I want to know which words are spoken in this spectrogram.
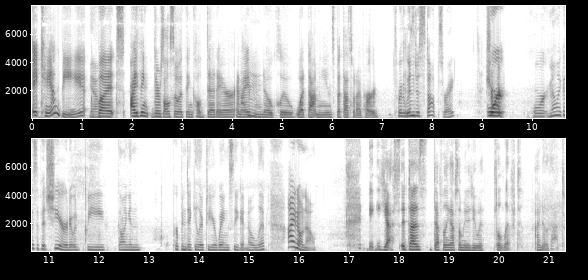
it can be, Yeah. but I think there's also a thing called dead air, and I have Hmm. no clue what that means, but that's what I've heard. it's where the wind just stops, right? Sure. Or, or no, I guess if it's sheared, it would be going in perpendicular to your wings, so you get no lift. I don't know. Yes, it does definitely have something to do with the lift. I know that.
